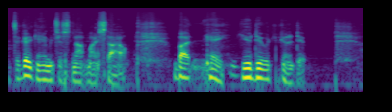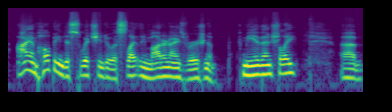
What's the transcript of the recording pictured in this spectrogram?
it's a good game. It's just not my style. But hey, you do what you're going to do. I am hoping to switch into a slightly modernized version of me eventually. Um,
